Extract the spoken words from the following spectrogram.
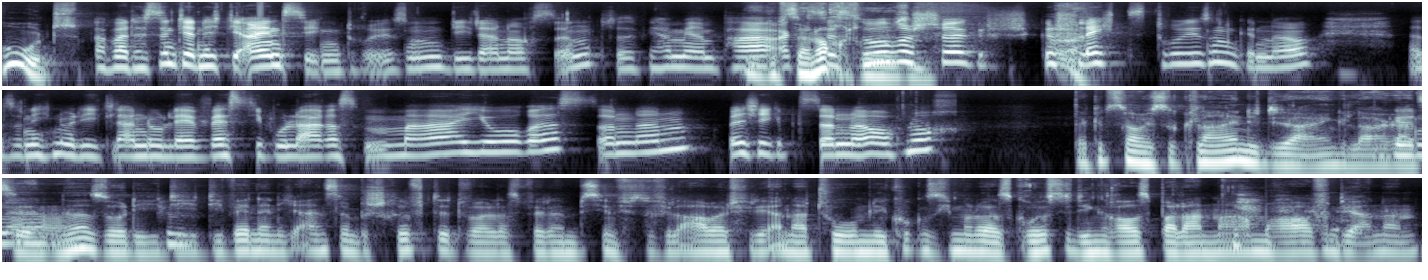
Gut. Aber das sind ja nicht die einzigen Drüsen, die da noch sind. Äh, wir haben ja 'n Wie paar accessorische Gesch Geschlechtsdrüsen, genau. Also, nicht nur die Glandulae vestibularis majores, sondern welche gibt's dann auch noch? Da gibt's, glaube ich, so kleine, die da eingelagert sind, Genau. ne? So, die die Mhm. die werden ja nicht einzeln beschriftet, weil das wäre dann 'n bisschen zu viel Arbeit für die Anatomen. Die gucken sich immer nur das größte Ding raus, ballern 'n Arm rauf und die anderen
